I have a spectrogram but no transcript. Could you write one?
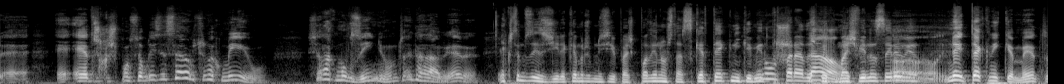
É, é, a desresponsabilização. Isto não é comigo. Sei lá como o vizinho, não tem nada a ver. É que estamos a exigir a câmaras municipais que podem não estar sequer tecnicamente não preparadas, estão. quanto mais financeiramente. Oh, nem tecnicamente,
